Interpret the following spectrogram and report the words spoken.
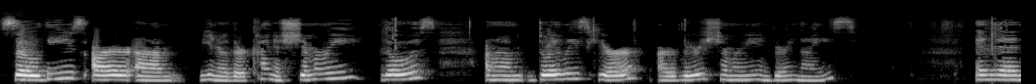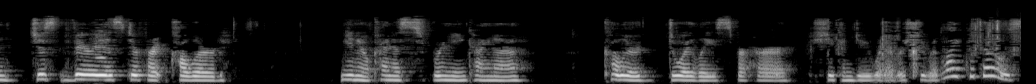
So these are, um, you know, they're kind of shimmery, those. um, doilies here are very shimmery and very nice. And then just various different colored, you know, kind of springy kind of colored doilies for her. She can do whatever she would like with those.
